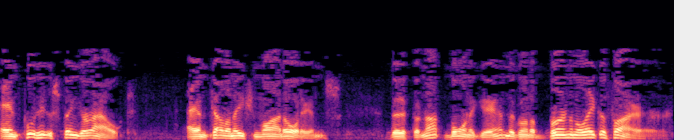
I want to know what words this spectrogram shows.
and put his finger out and tell a nationwide audience that if they're not born again, they're going to burn in a lake of fire.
